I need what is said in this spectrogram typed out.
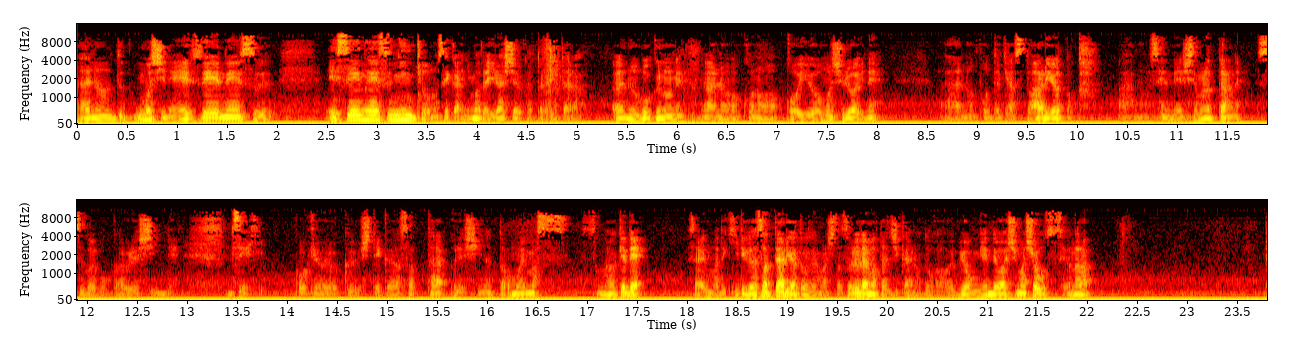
ら。あの、もしね、SNS、SNS 人形の世界にまだいらっしゃる方がいたら、あの、僕のね、あの、この、こういう面白いね、あの、ポッドキャストあるよとか、あの、宣伝してもらったらね、すごい僕は嬉しいんで、ぜひ、ご協力してくださったら嬉しいなと思います。そんなわけで、最後まで聞いてくださってありがとうございました。それではまた次回の動画及び音源でお会いしましょう。さよなら。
